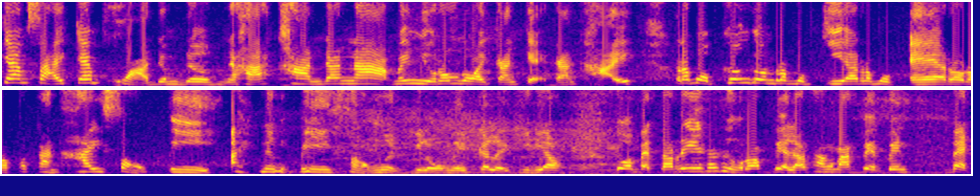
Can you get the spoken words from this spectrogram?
แก้มซ้ายแก้มขวาเดิมๆนะคะ คานด้านหน้าไม่มีร่องรอยการแกะการขาย ระบบเครื่องยนต์ระบบเกียร์ระบบแอร์เรารับประกันให้ 2 ปีไอ้หนึ่งปี 20,000 กิโลเมตรกันเลยทีเดียว ตัวแบตเตอรี่ถ้าถึงรอบเปลี่ยนแล้วทางร้านเปลี่ยนเป็นแบต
